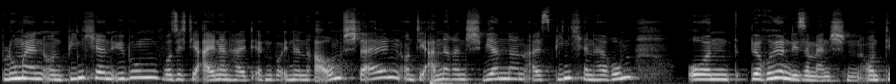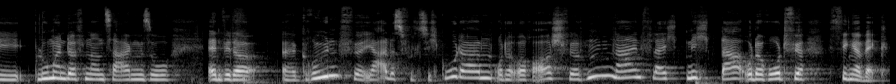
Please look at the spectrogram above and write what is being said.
Blumen- und Bienchenübung, wo sich die einen halt irgendwo in den Raum stellen und die anderen schwirren dann als Bienchen herum und berühren diese Menschen. Und die Blumen dürfen dann sagen so, entweder äh, grün für, ja, das fühlt sich gut an, oder orange für, hm, nein, vielleicht nicht da, oder rot für Finger weg.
